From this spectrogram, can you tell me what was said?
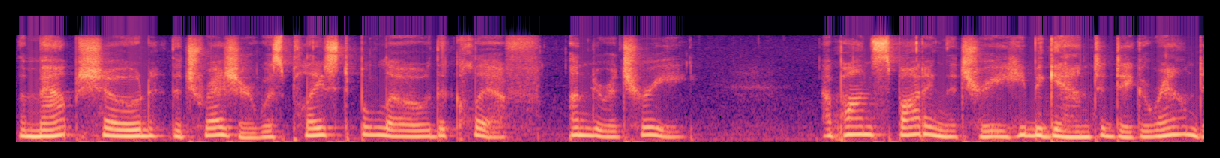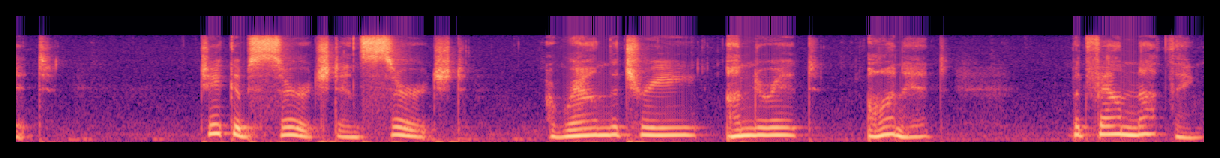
The map showed the treasure was placed below the cliff under a tree. Upon spotting the tree, he began to dig around it. Jacob searched and searched around the tree, under it, on it, but found nothing.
